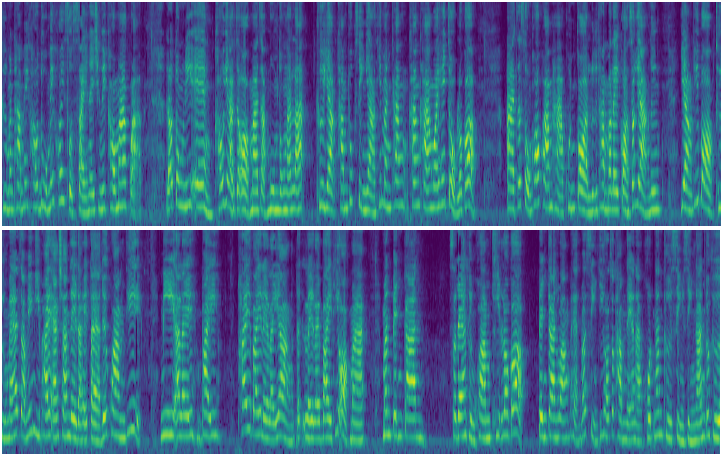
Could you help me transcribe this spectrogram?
คือมันทำให้เขาดูไม่ค่อยสดใสในชีวิตเขามากกว่า แล้วตรงนี้เองเขาอยากจะออกมาจากมุมตรงนั้นละ คืออยากทำทุกสิ่งอย่างที่มันข้างข้างค้างไว้ให้จบแล้วก็อาจจะส่งข้อความหาคุณก่อนหรือทำอะไรก่อนสักอย่างหนึ่งอย่างที่บอกถึงแม้จะไม่มีไพ่แอคชั่นใดๆ แต่ด้วยความที่มีอะไรใบไพ่ใบหลายๆอย่างหลายๆใบที่ออกมา มันเป็นการ แสดงถึงความคิดแล้วก็เป็นการวางแผนว่าสิ่งที่เขาจะทำในอนาคตนั่นคือสิ่งสิ่งนั้นก็คือ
